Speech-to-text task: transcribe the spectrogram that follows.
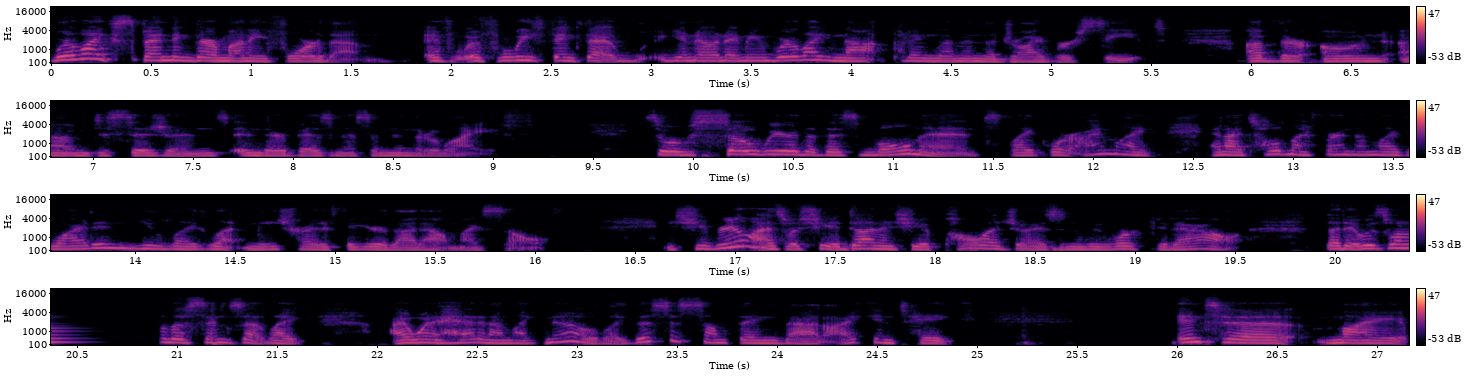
We're like spending their money for them. If, if we think that you know what i mean? We're like not putting them in the driver's seat of their own um, decisions in their business and in their life so it was so weird that this moment like where i'm like and i told my friend i'm like why didn't you like let me try to figure that out myself? And she realized what she had done and she apologized and we worked it out. But it was one of those things that like i went ahead and i'm like no like this is something that i can take into my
